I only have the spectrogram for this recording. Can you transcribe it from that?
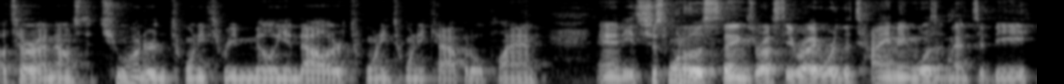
Alterra announced a $223 million 2020 capital plan. And it's just one of those things, Rusty, right, where the timing wasn't meant to be.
